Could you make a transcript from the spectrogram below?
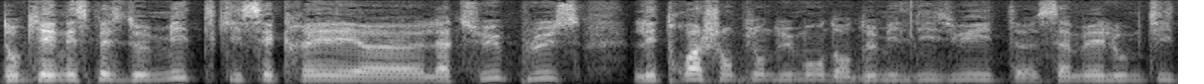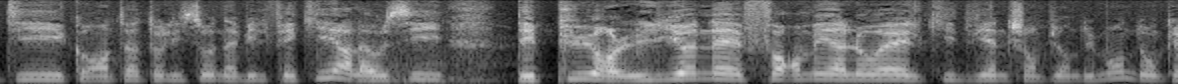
Donc il y a une espèce de mythe qui s'est créé euh, là-dessus, plus les trois champions du monde en 2018, Samuel Umtiti, Corentin Tolisso, Nabil Fekir, là aussi des purs lyonnais formés à l'OL qui deviennent champions du monde. Donc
